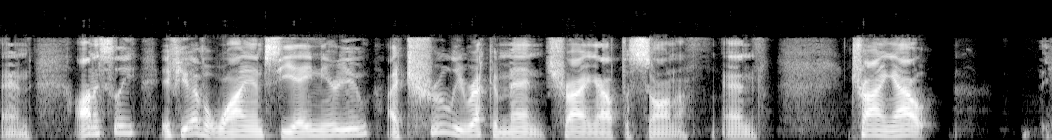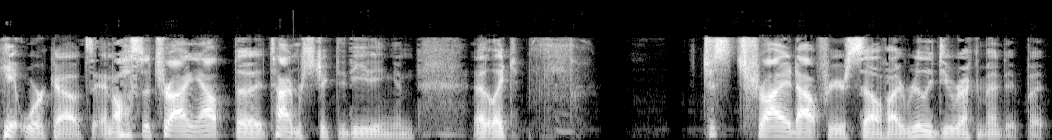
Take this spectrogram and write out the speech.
And honestly, if you have a YMCA near you, I truly recommend trying out the sauna and trying out HIIT workouts and also trying out the time restricted eating and uh, like just try it out for yourself. I really do recommend it. But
